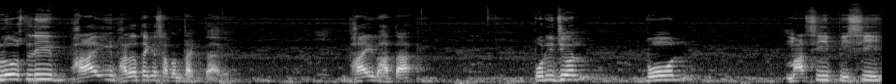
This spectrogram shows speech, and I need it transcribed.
ক্লোজলি ভাই ভাতা থেকে সাবধান থাকতে হবে। ভাই ভাতা, পরিজন, বোন, মাসি, পিসি,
